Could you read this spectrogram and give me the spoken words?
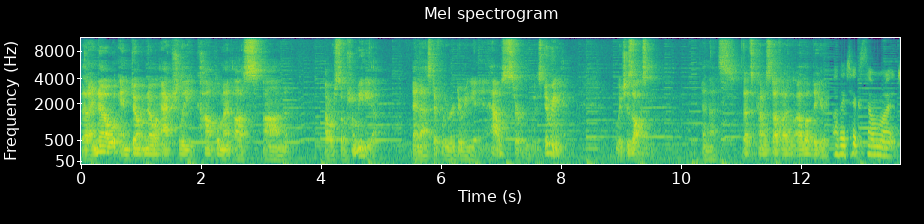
that I know and don't know actually compliment us on our social media and asked if we were doing it in-house or who was doing it, which is awesome. And that's that's kind of stuff I, I love to hear. Oh, they took so much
